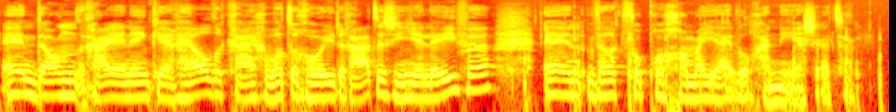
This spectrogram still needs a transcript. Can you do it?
En dan ga je in één keer helder krijgen wat de rode draad is in je leven en welk voor programma jij wil gaan neerzetten.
